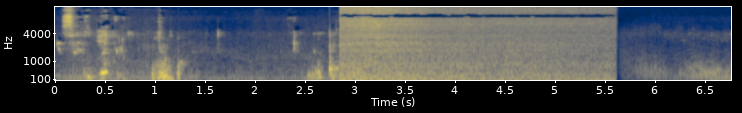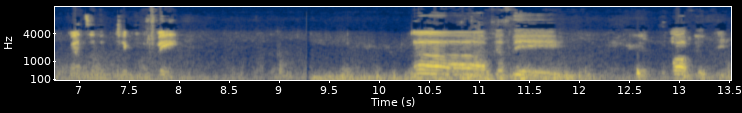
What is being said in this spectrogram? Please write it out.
Good size blue. That's a tick my feet. Ah, filthy. Filthy.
